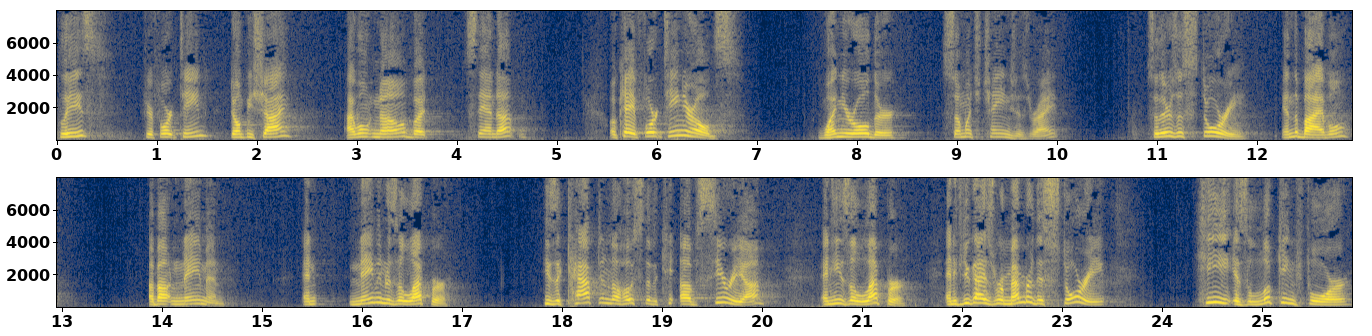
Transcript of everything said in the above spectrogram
please. If you're 14, don't be shy. I won't know, but stand up. Okay, 14 year olds. One year older, so much changes, right? So there's a story in the Bible about Naaman. And Naaman was a leper. He's a captain of the host of, of Syria, and he's a leper. And if you guys remember this story, he is looking for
